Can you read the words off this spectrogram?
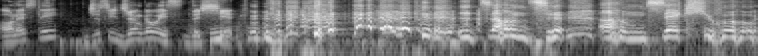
honestly. Juicy Jungle is the shit. it sounds um sexual.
